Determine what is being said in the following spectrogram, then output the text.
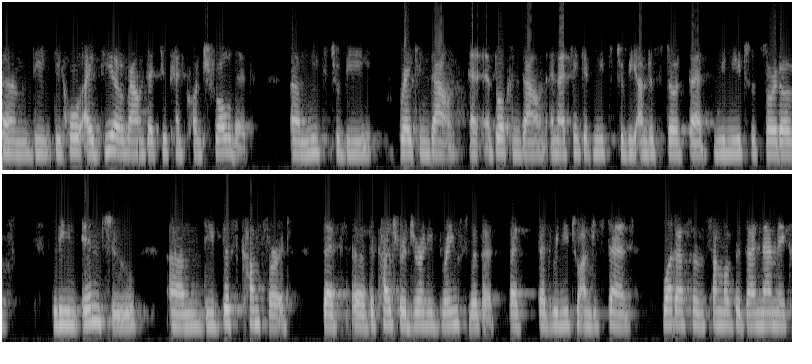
um, the, the whole idea around that you can control it um, needs to be breaking down and uh, broken down. And I think it needs to be understood that we need to sort of lean into um, the discomfort that uh, the cultural journey brings with it that, that we need to understand what are some, some of the dynamics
